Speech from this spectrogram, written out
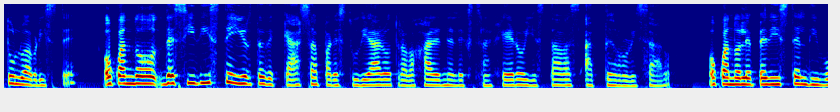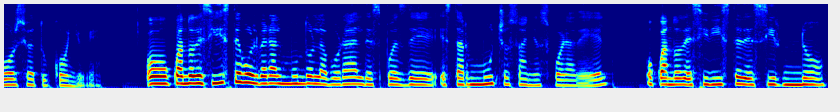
tú lo abriste. O cuando decidiste irte de casa para estudiar o trabajar en el extranjero y estabas aterrorizado. O cuando le pediste el divorcio a tu cónyuge. O cuando decidiste volver al mundo laboral después de estar muchos años fuera de él. O cuando decidiste decir no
